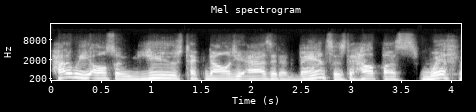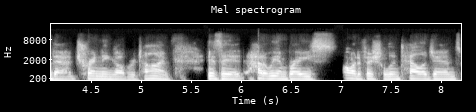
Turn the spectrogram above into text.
how do we also use technology as it advances to help us with that trending over time? Is it how do we embrace artificial intelligence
